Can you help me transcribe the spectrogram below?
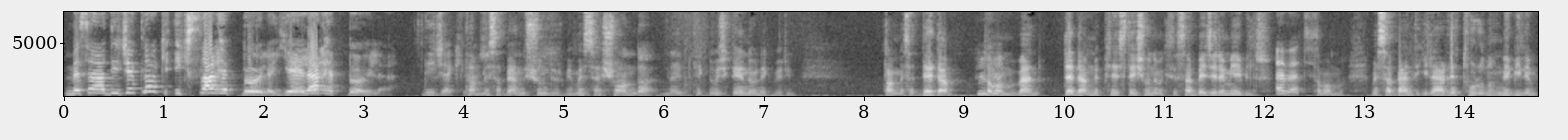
mesela diyecekler ki X'ler hep böyle, Y'ler hep böyle diyecekler. Tamam mesela ben de şunu diyorum. Ya mesela şu anda ne, teknolojik de örnek vereyim. Tamam mesela dedem tamam mı? Ben dedemle PlayStation oynamak istesem beceremeyebilir. Evet. Tamam mı? Mesela ben de ileride torunum ne bileyim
